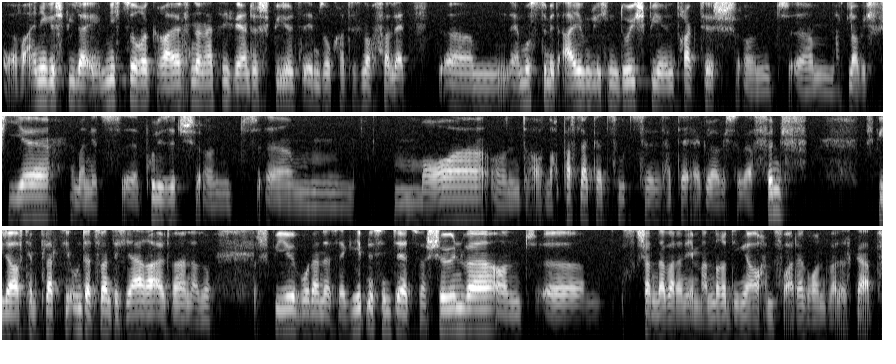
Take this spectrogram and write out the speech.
auf einige Spieler eben nicht zurückgreifen. Dann hat sich während des Spiels eben Sokrates noch verletzt. Ähm, er musste mit A-Jugendlichen durchspielen praktisch und ähm, hat, glaube ich, vier, wenn man jetzt äh, Pulisic und ähm, Moore und auch noch Passlack dazu zählt, hatte er, glaube ich, sogar fünf Spieler auf dem Platz, die unter 20 Jahre alt waren. Also das Spiel, wo dann das Ergebnis hinterher zwar schön war und äh, es standen aber dann eben andere Dinge auch im Vordergrund, weil es gab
